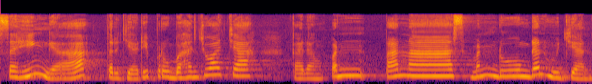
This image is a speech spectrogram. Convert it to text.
sehingga terjadi perubahan cuaca, kadang panas, mendung, dan hujan.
